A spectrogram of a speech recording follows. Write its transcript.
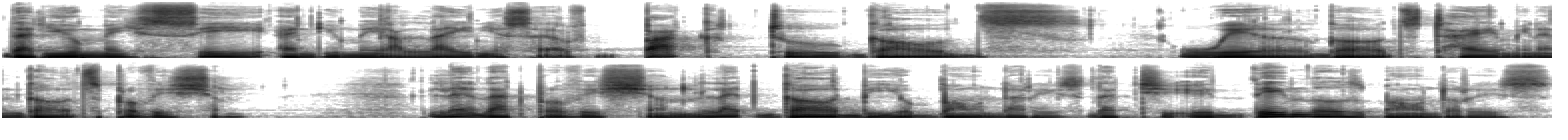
that you may see and you may align yourself back to God's will, God's timing, and God's provision. Let that provision, let God be your boundaries, that you, within those boundaries,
